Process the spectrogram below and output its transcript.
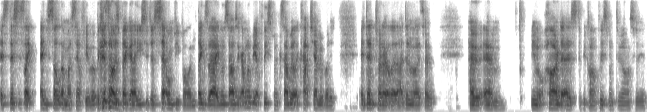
it's this is like insulting myself here, but because I was bigger, I used to just sit on people and things like that. You know, so I was like, I'm gonna be a policeman because be able to catch everybody. It didn't turn out like that. I didn't realize how how um you know hard it is to become a policeman. To be honest with you,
